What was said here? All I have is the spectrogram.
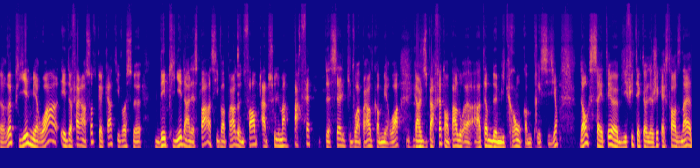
replié le miroir et de faire en sorte que quand il va se déplier dans l'espace, il va prendre une forme absolument parfaite de celle qui doit prendre comme miroir. Mhm. Quand je dis parfaite, on parle euh, en termes de microns comme précision. Donc, ça a été un défi technologique extraordinaire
